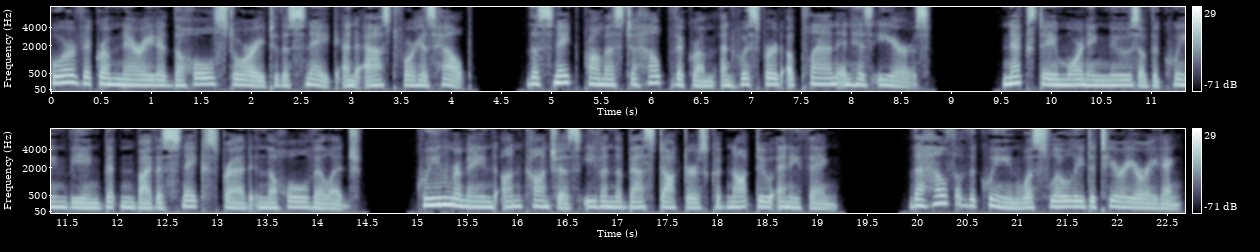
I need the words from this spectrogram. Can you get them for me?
Poor Vikram narrated the whole story to the snake and asked for his help. The snake promised to help Vikram and whispered a plan in his ears. Next day morning news of the queen being bitten by the snake spread in the whole village. Queen remained unconscious even the best doctors could not do anything. The health of the queen was slowly deteriorating.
